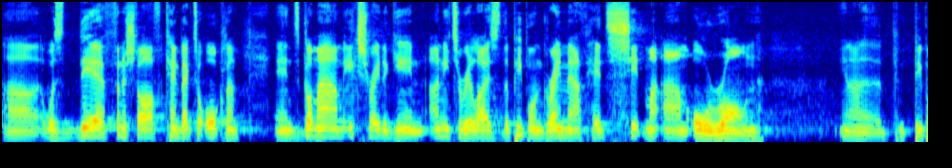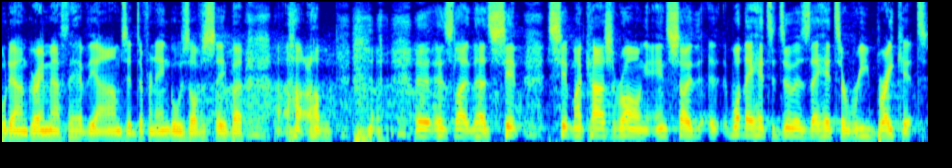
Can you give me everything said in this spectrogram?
uh, was there, finished off, came back to Auckland and got my arm x rayed again, only to realize the people in Greymouth had set my arm all wrong you know, people down in Greymouth, they have their arms at different angles, obviously, but um, it's like they'd set, set my cast wrong. And so th- what they had to do is they had to re-break it.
